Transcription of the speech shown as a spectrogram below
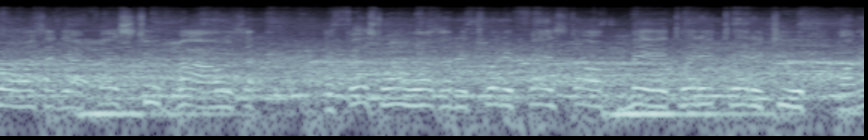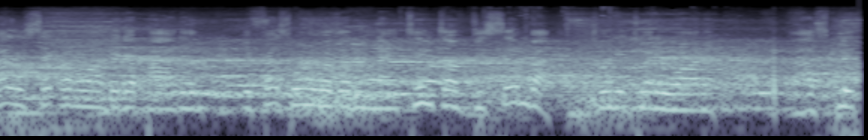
draws and their first two bouts. The first one was on the 21st of May 2022, or that's the second one, beg your pardon. The first one was on the 19th of December 2021. Uh, split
